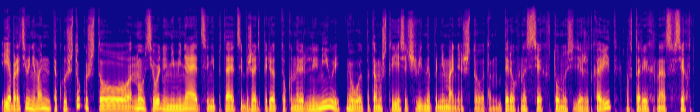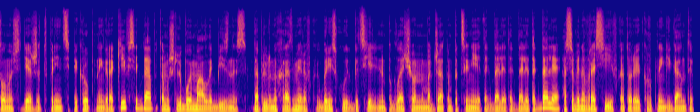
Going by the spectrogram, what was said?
И обрати внимание на такую штуку, что, ну, сегодня не меняется, не пытается бежать вперед только, наверное, ленивый, вот, потому что есть очевидное понимание, что, там, во-первых, нас всех в тонусе держит ковид, во-вторых, нас всех в тонусе держат, в принципе, крупные игроки всегда, потому что любой малый бизнес до определенных размеров как бы рискует быть съеденным, поглощенным, отжатым по цене и так далее, так далее, и так далее. Особенно в России, в которой крупные гиганты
